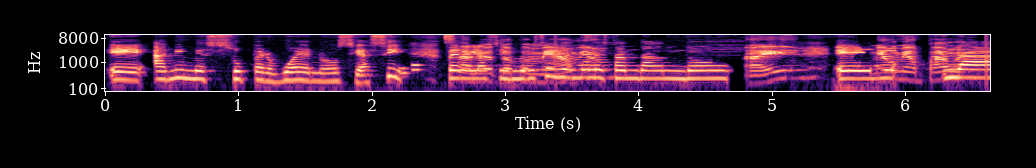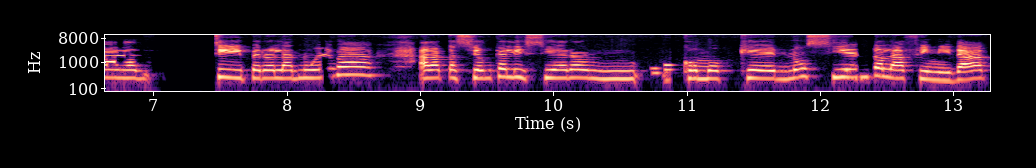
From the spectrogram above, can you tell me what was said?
eh, animes súper buenos y así, pero Salió las industrias no le están dando Ahí, eh, Miau Miau la, sí, pero la nueva adaptación que le hicieron, como que no siento la afinidad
